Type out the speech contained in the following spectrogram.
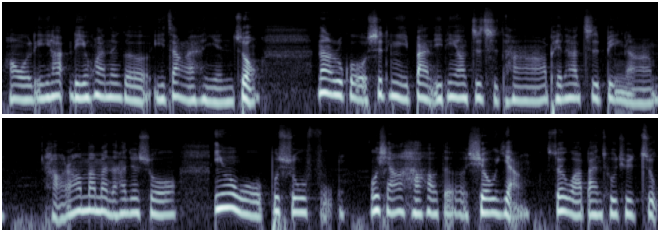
好，我罹患罹患那个胰脏癌很严重。那如果我是另一半，一定要支持他，陪他治病啊。好，然后慢慢的他就说，因为我不舒服，我想要好好的休养，所以我要搬出去住。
